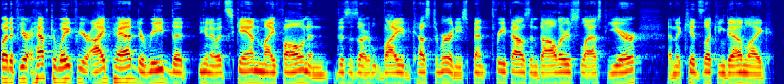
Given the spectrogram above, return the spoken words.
But if you have to wait for your iPad to read that, you know, it scanned my phone and this is our valued customer and he spent $3,000 last year and the kid's looking down like,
